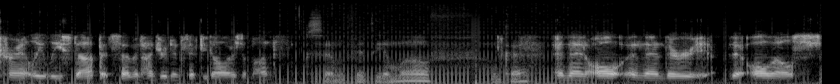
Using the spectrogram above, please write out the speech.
currently leased up at seven hundred and fifty dollars a month, Seven fifty a month. Okay. and then all and then there the all else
